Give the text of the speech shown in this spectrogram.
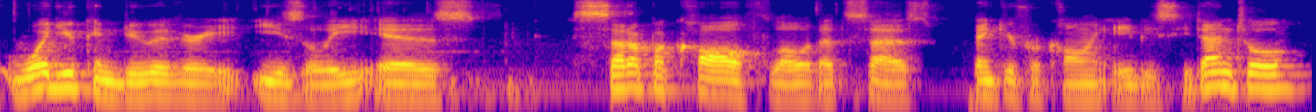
what you can do very easily is set up a call flow that says thank you for calling abc dental.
